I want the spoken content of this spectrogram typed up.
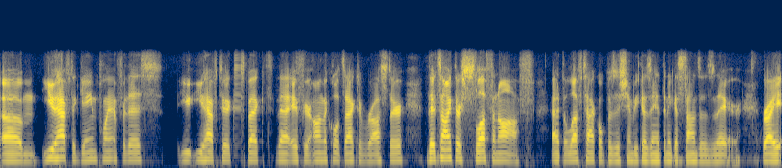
um, you have to game plan for this. You you have to expect that if you're on the Colts active roster, that it's not like they're sloughing off at the left tackle position because Anthony Castonzo is there, right?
